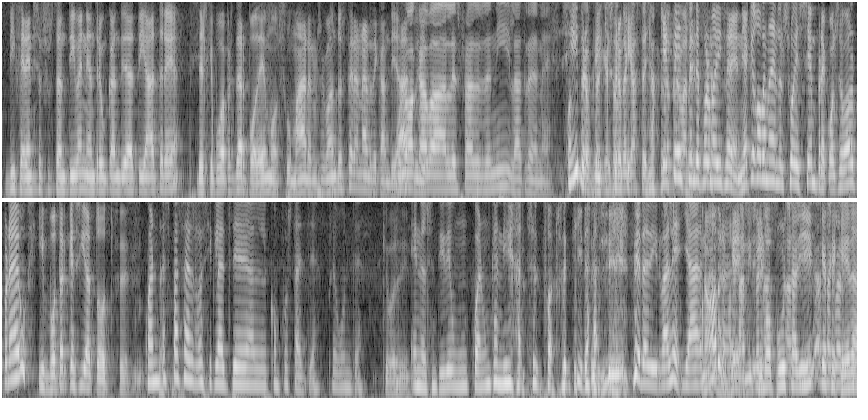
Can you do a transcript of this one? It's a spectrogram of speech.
diferència substantiva n'hi ha entre un candidat i altre dels que puga presentar Podemos, Sumar, no sé quantos, per anar de candidat. Uno Vull dir, acaba les frases en i, l'altre en e. Sí, però, que, que, però de que, l'altre pensen de forma diferent? N'hi ha que governar en el PSOE sempre a qualsevol preu i votar que sí a tot. Sí. Quan es passa el reciclatge al compostatge? Pregunte. Què vols dir? En el sentit de un, quan un candidat se'l pot retirar Sí. per a dir, vale, ja... No, però que a mi Sí, Ximo Puig ha dit que se queda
